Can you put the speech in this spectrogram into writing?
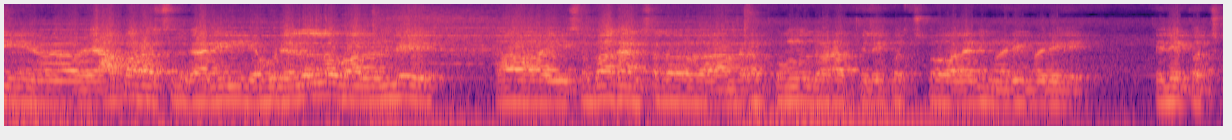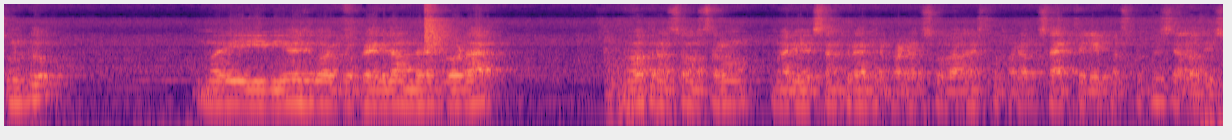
వ్యాపారస్తులు కానీ ఎవరి ఇళ్ళలో వాళ్ళు ఉండి ఈ శుభాకాంక్షలు అందరూ ఫోన్ల ద్వారా తెలియపరచుకోవాలని మరీ మరీ తెలియపరచుకుంటూ మరి ఈ నియోజకవర్గ ప్రజలందరికీ కూడా నూతన సంవత్సరం మరియు సంక్రాంతి పండుగ శుభాకాంక్షలు మరొకసారి తెలియపరచుకుంటూ సెలవు తీసుకుంటాం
